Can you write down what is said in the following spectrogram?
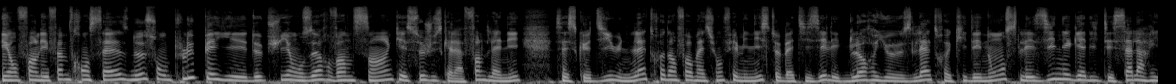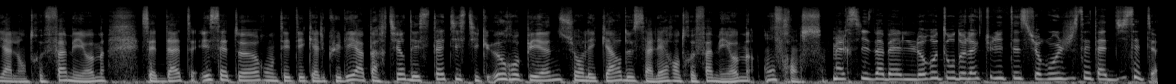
Et enfin, les femmes françaises ne sont plus payées depuis 11h25 et ce jusqu'à la fin de l'année. C'est ce que dit une lettre d'information féministe baptisée Les Glorieuses, lettre qui dénonce les inégalités salariales entre femmes et hommes. Cette date et cette heure ont été calculées à partir des statistiques européennes sur l'écart de salaire entre femmes et hommes en France. Merci Isabelle. Le retour de l'actualité sur Rouge, c'est à 17h.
